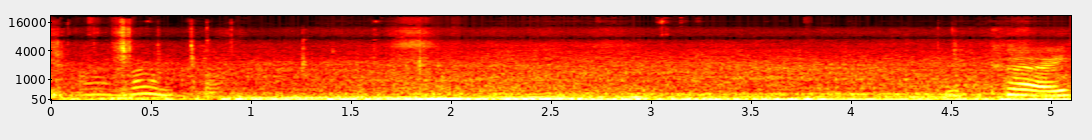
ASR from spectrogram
A, lampa. Okej.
